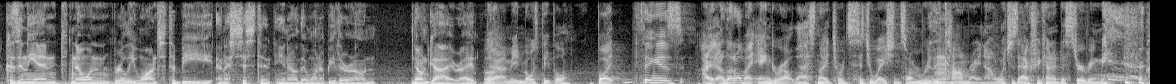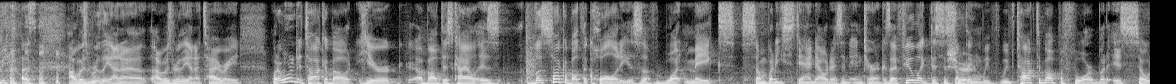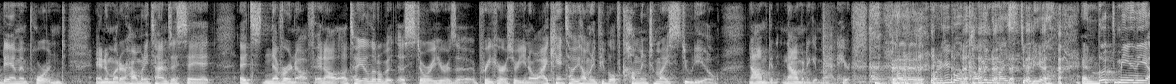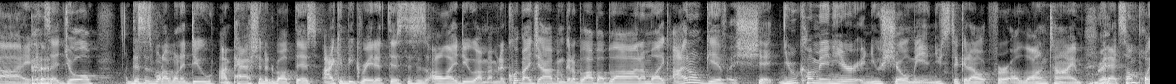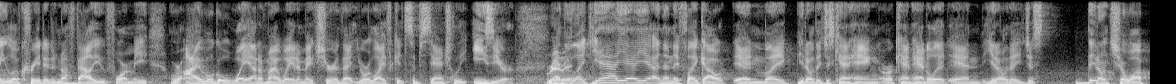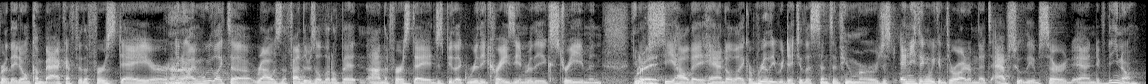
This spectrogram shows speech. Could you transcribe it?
Because in the end no one really wants to be an assistant you know? They want to be their own known guy right yeah, I mean, most people. But the thing is, I, I let all my anger out last night towards the situation, so I'm really hmm. calm right now, which is actually kind of disturbing me because I was really on a I was really on a tirade. What I wanted to talk about here about this, Kyle, is let's talk about the qualities of what makes somebody stand out as an intern because I feel like this is Sure. something we've we've talked about before, but is so damn important. And no matter how many times I say it, it's never enough. And I'll, I'll tell you a little bit a story here as a precursor. You know, I can't tell you how many people have come into my studio. Now I'm gonna now I'm gonna get mad here. how many people have come into my studio and looked me in the eye and said, Joel. This is what I want to do. I'm passionate about this. I can be great at this. This is all I do. I'm, I'm going to quit my job. I'm going to blah, blah, blah. And I'm like, I don't give a shit. You come in here and you show me and you stick it out for a long time. Right. And at some point, you'll have created enough value for me where I will go way out of my way to make sure that your life gets substantially easier. Right, and they're right. like, yeah, yeah, yeah. And then they flake out and like, you know, they just can't hang or can't handle it. And, you know, they just, they don't show up or they don't come back after the first day or, you know, Uh-huh. I mean, we like to rouse the feathers a little bit on the first day and just be like really crazy and really extreme and, you know, Right. just see how they handle like a really ridiculous sense of humor or just anything we can throw at them that's absolutely absurd. And if, you know,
